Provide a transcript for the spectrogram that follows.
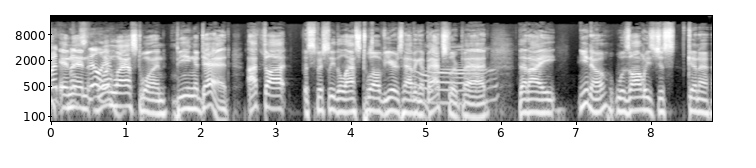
But, and but then still, one yeah. last one, being a dad. I thought, especially the last 12 years having a bachelor pad, that I, you know, was always just gonna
